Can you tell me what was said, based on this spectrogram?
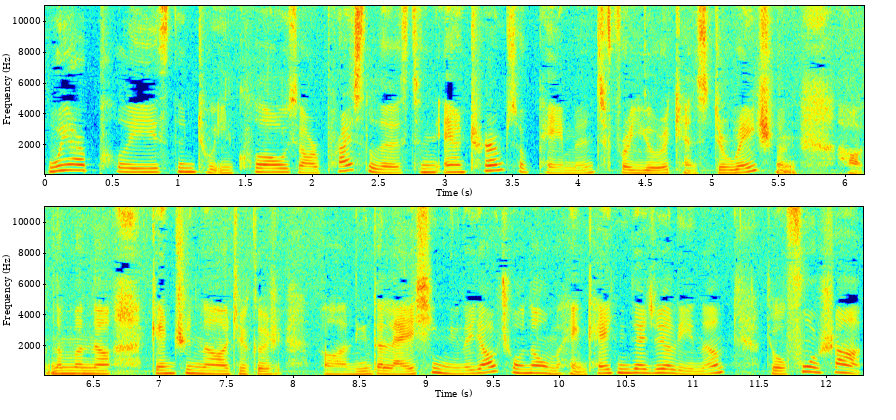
We are pleased to enclose our price list and terms of payment for your consideration。好，那么呢，根据呢这个呃您的来信，您的要求呢，我们很开心在这里呢就附上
